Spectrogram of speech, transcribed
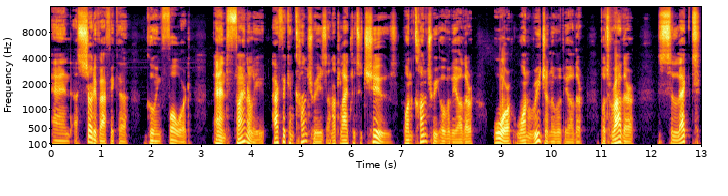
and assertive Africa going forward. And finally, African countries are not likely to choose one country over the other or one region over the other, but rather select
